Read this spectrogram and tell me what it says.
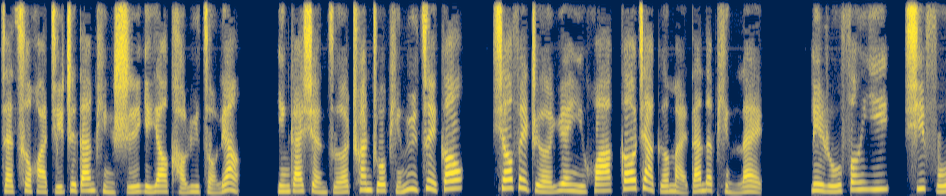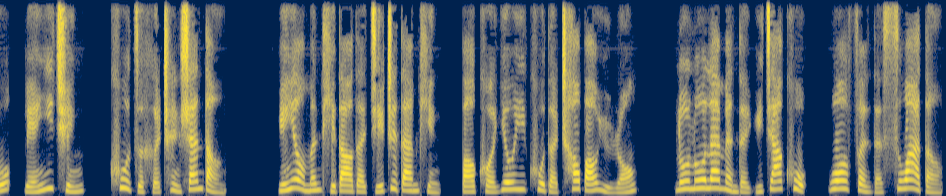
在策划极致单品时也要考虑走量，应该选择穿着频率最高、消费者愿意花高价格买单的品类，例如风衣、西服、连衣裙。裤子和衬衫等，云友们提到的极致单品包括优衣库的超薄羽绒、Lululemon 的瑜伽裤、Wolf 的丝袜等。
